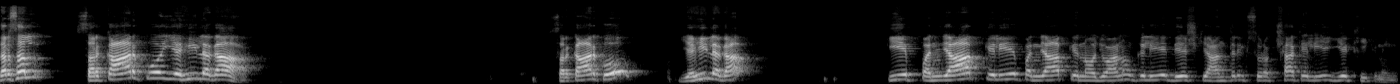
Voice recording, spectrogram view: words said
दरअसल सरकार को यही लगा। सरकार को यही लगा कि ये पंजाब के लिए, पंजाब के नौजवानों के लिए, देश की आंतरिक सुरक्षा के लिए ये ठीक नहीं।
